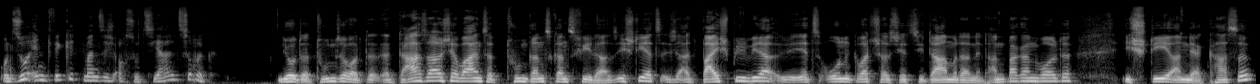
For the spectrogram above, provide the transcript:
und so entwickelt man sich auch sozial zurück. Ja, da tun sie aber, da, da sage ich aber eins, da tun ganz, ganz viele. Also ich stehe jetzt ich, als Beispiel wieder, jetzt ohne Quatsch, dass ich jetzt die Dame da nicht anbaggern wollte. Ich stehe an der Kasse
